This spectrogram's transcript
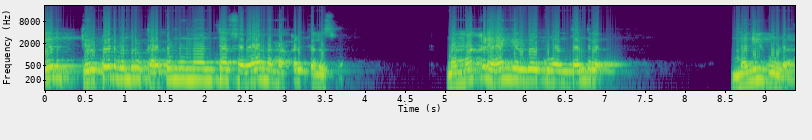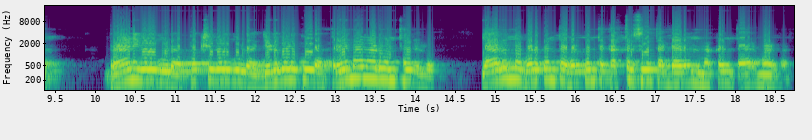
ಏನ್ ತಿಳ್ಕೊಂಡು ಬಂದ್ರು ಕರ್ಕೊಂಡು ಉಣ್ಣುವಂತ ಸ್ವಭಾವ ನಮ್ಮ ಮಕ್ಕಳಿಗೆ ಕಲಿಸ್ಬೇಕು. ನಮ್ಮ ಮಕ್ಕಳು ಹೆಂಗಿರ್ಬೇಕು ಅಂತಂದ್ರ ಮನಿಗೂಡ, ಪ್ರಾಣಿಗಳು ಕೂಡ ಪಕ್ಷಿಗಳು ಕೂಡ ಗಿಡಗಳು ಕೂಡ ಪ್ರೇಮ ಮಾಡುವಂಥವ್ರು ಯಾರನ್ನು ಬಡ್ಕೊಂತ, ಹೊಡ್ಕೊಂತ, ಕತ್ತರಿಸುವಂತ ಅಡ್ಡಾಡುವಂತ ಮಕ್ಕಳನ್ನ ತಯಾರು ಮಾಡ್ಬಾರ್ದು.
